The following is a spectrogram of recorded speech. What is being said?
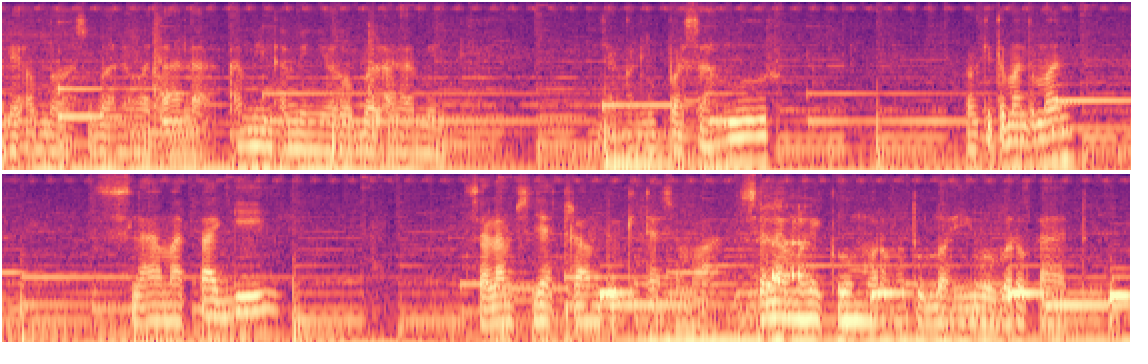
oleh Allah Subhanahu wa taala. Amin amin ya robbal alamin. Jangan lupa sahur. Oke teman-teman. Selamat pagi. Salam sejahtera untuk kita semua. Assalamualaikum warahmatullahi wabarakatuh.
